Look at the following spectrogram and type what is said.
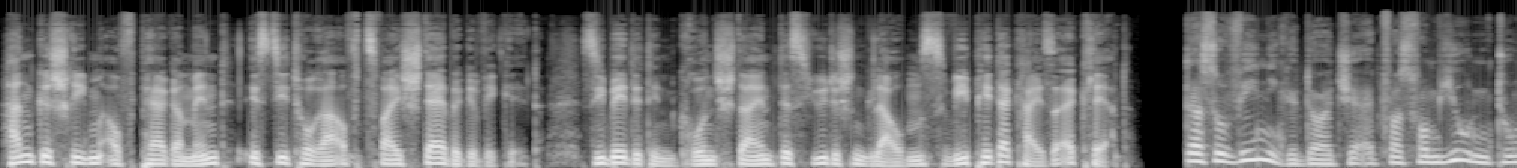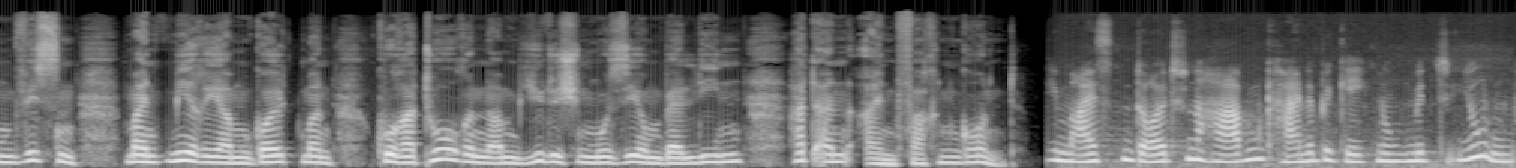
Handgeschrieben auf Pergament ist die Tora auf zwei Stäbe gewickelt. Sie bildet den Grundstein des jüdischen Glaubens, wie Peter Kaiser erklärt. Dass so wenige Deutsche etwas vom Judentum wissen, meint Miriam Goldmann, Kuratorin am Jüdischen Museum Berlin, hat einen einfachen Grund. Die meisten Deutschen haben keine Begegnung mit Juden.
